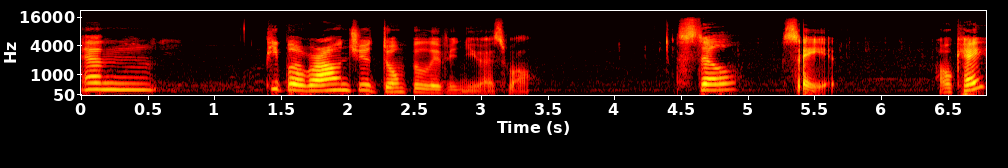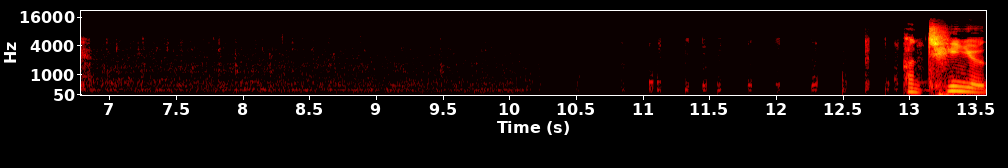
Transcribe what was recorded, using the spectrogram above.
And people around you don't believe in you as well. Still, say it. Okay? Continue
